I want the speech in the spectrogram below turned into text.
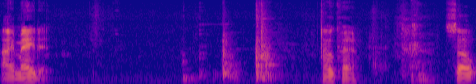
I made it. Okay. So,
